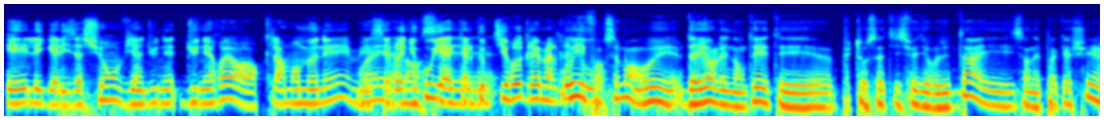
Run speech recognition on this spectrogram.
Et l'égalisation vient d'une erreur, alors clairement menée, mais c'est vrai, du coup, il y a quelques petits regrets malgré tout. Oui, forcément, oui. D'ailleurs, les Nantais étaient plutôt satisfaits du résultat et il s'en est pas caché,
